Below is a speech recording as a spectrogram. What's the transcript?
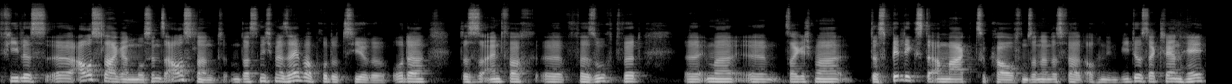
vieles äh, auslagern muss ins Ausland und das nicht mehr selber produziere oder dass es einfach äh, versucht wird, äh, immer, äh, sage ich mal, das Billigste am Markt zu kaufen, sondern dass wir halt auch in den Videos erklären, hey,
